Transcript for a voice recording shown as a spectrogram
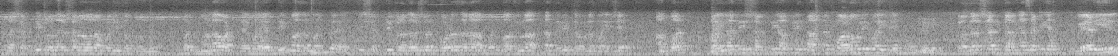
आता शक्ती प्रदर्शनावर आपण इथं बोललो. पण मला वाटतंय वैयक्तिक माझं मत आहे की शक्ती प्रदर्शन थोडं जरा आपण बाजूला आत्ता तरी ठेवलं पाहिजे. आपण पहिला ती शक्ती आपली ताकद वाढवली पाहिजे. प्रदर्शन करण्यासाठी वेळ येईल.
